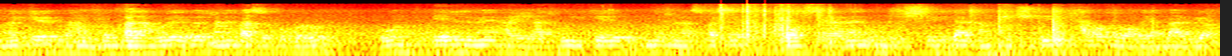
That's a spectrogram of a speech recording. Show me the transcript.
اونایی که به هم به قلم روی بسیار فکرو. اون علم حقیقت هایی که می‌تونه از پس باز کردن اون رشته در هم پیچیده خلاف واقعیت بر بیاد.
